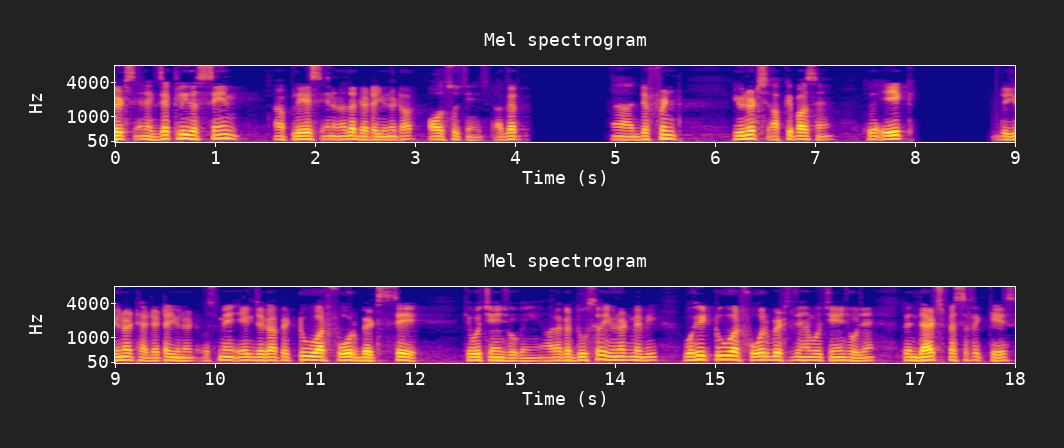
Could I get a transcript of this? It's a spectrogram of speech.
bits in exactly the same place in in other data unit are also changed اگر ڈفرنٹ یونٹس آپ کے پاس ہیں تو ایک جو یونٹ ہے ڈیٹا یونٹ اس میں ایک جگہ پہ ٹو اور فور بیڈس سے کہ وہ چینج ہو گئی ہیں اور اگر دوسرے یونٹ میں بھی وہی ٹو اور فور بیڈس جو ہیں وہ چینج ہو جائیں تو ان دیٹ اسپیسیفک کیس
